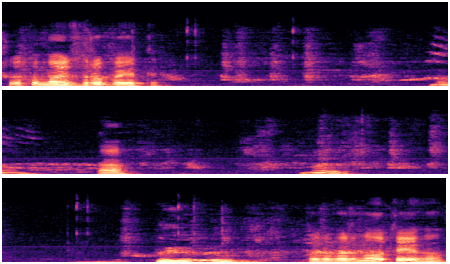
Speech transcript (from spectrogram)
Що ти маєш зробити? Мам. А, Мам. Привет. перевернути його?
